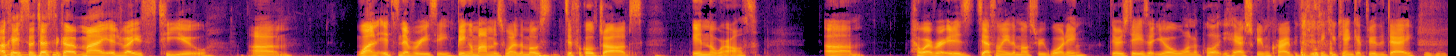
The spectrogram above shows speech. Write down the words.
Okay, so Jessica, my advice to you um, one, it's never easy. Being a mom is one of the most difficult jobs in the world. Um, however, it is definitely the most rewarding. There's days that you'll want to pull out your hair, scream, cry because you think you can't get through the day.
